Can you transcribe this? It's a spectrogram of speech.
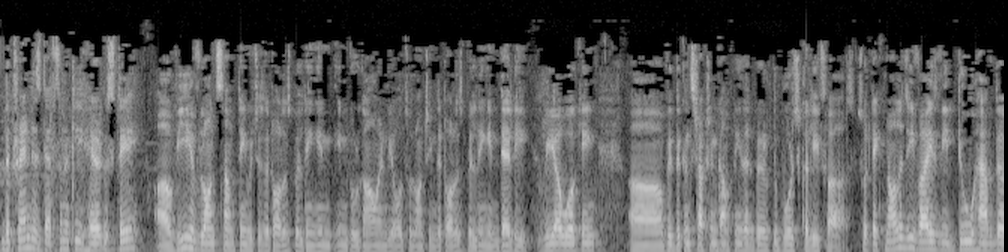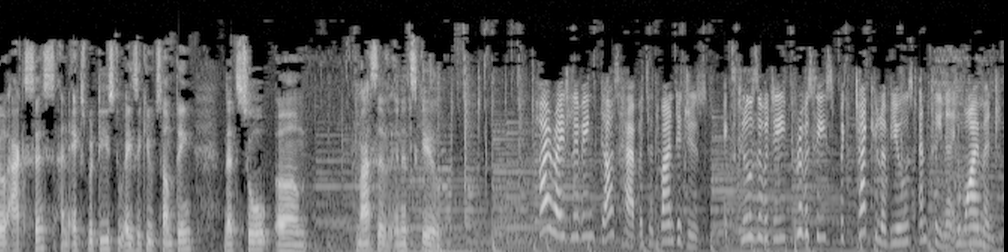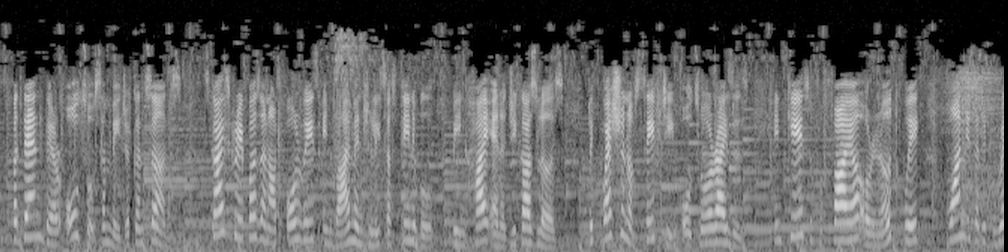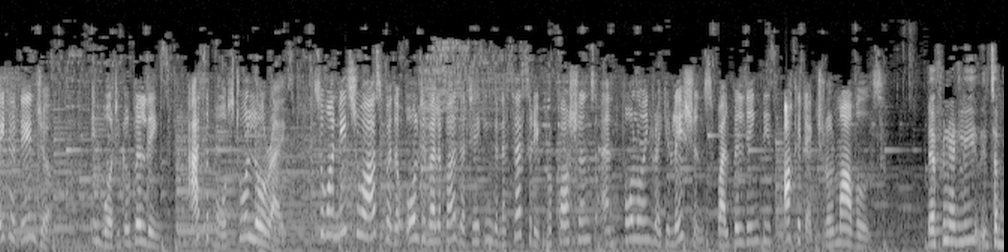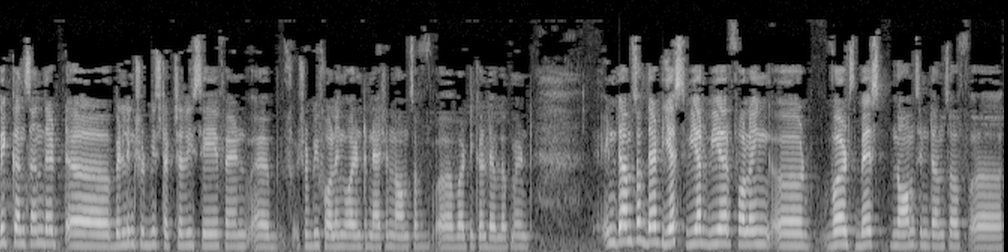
the trend is definitely here to stay. Uh, we have launched something which is the tallest building in, in Gurgaon and we're also launching the tallest building in Delhi. We are working uh, with the construction company that built the Burj Khalifa. So technology wise, we do have the access and expertise to execute something that's so um, massive in its scale. High-rise living does have its advantages. Exclusivity, privacy, spectacular views and cleaner environment. But then there are also some major concerns. Skyscrapers are not always environmentally sustainable, being high energy guzzlers. The question of safety also arises. In case of a fire or an earthquake, one is at a greater danger in vertical buildings as opposed to a low rise. So one needs to ask whether all developers are taking the necessary precautions and following regulations while building these architectural marvels. Definitely, it's a big concern that uh, building should be structurally safe and uh, should be following our international norms of uh, vertical development. In terms of that, yes, we are we are following uh, world's best norms in terms of uh,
